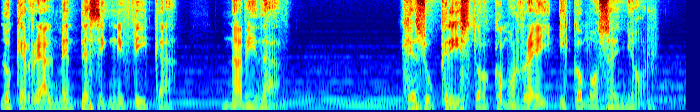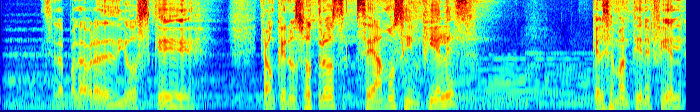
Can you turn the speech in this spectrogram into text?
lo que realmente significa Navidad. Jesucristo como Rey y como Señor. Dice la palabra de Dios que, que aunque nosotros seamos infieles, que Él se mantiene fiel,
